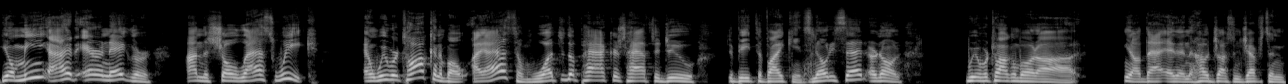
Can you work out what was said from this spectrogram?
You know, me, I had Aaron Nagler on the show last week and we were talking about, I asked him, what do the Packers have to do to beat the Vikings? You know what he said? Or no, we were talking about, uh, you know, that and then how Justin Jefferson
